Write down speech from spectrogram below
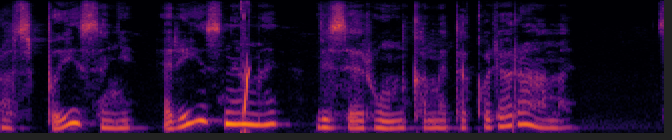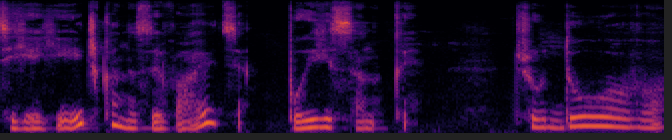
розписані різними візерунками та кольорами. Ці яєчка називаються писанки. Чудово!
